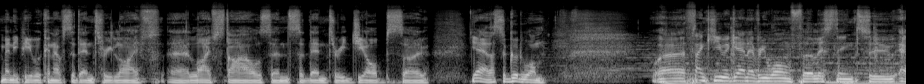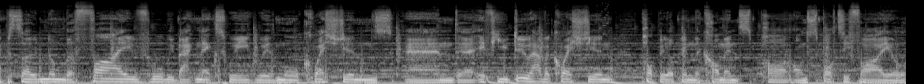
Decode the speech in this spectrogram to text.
many people can have sedentary life uh, lifestyles and sedentary jobs. So, yeah, that's a good one. Uh, thank you again, everyone, for listening to episode number five. We'll be back next week with more questions. And uh, if you do have a question, pop it up in the comments part on Spotify or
